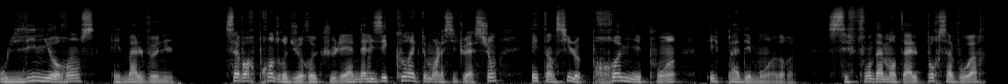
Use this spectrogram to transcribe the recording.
où l'ignorance est malvenue. Savoir prendre du recul et analyser correctement la situation est ainsi le premier point et pas des moindres. C'est fondamental pour savoir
